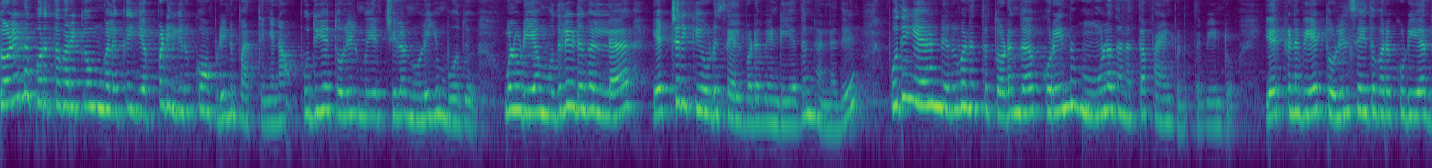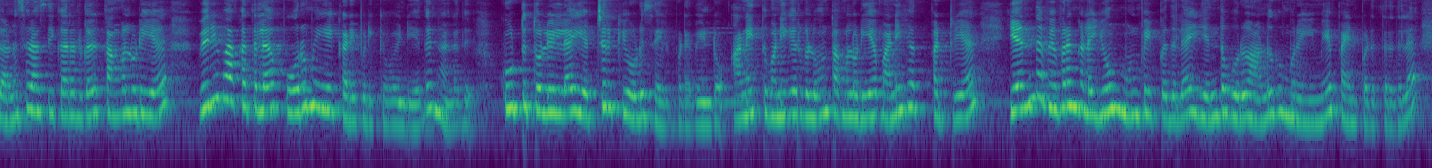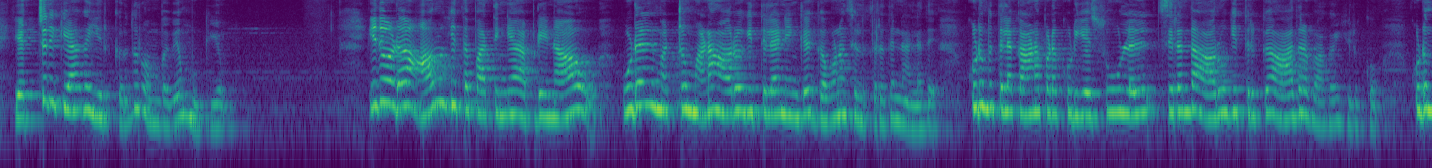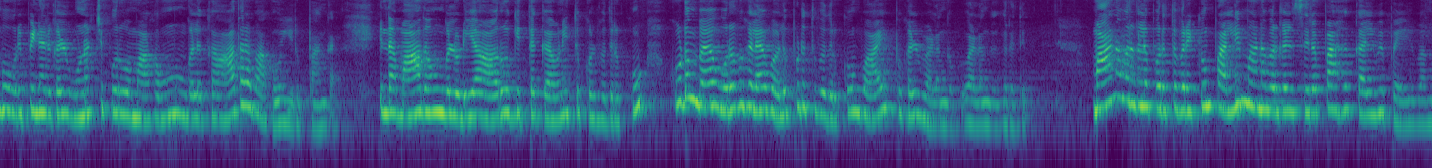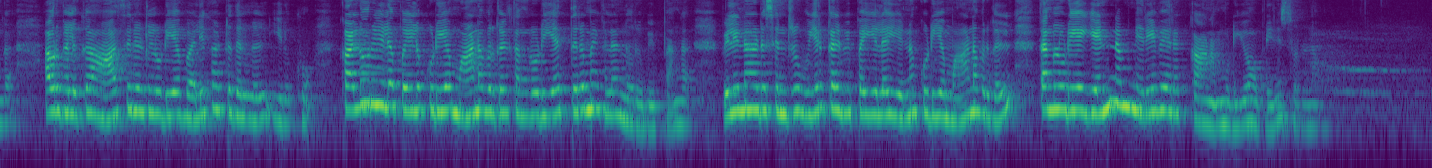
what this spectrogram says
தொழிலை பொறுத்த வரைக்கும் உங்களுக்கு எப்படி இருக்கும் அப்படின்னு பார்த்தீங்கன்னா புதிய தொழில் முயற்சியில் நுழையும் போது உங்களுடைய முதலீடுகளில் எச்சரிக்கையோடு செயல்பட வேண்டியது நல்லது. புதிய நிறுவனத்தை தொடங்க குறைந்த மூலதனத்தை பயன்படுத்த வேண்டும். ஏற்கனவே தொழில் செய்து வரக்கூடிய தனுசு ராசிக்காரர்கள் தங்களுடைய விரிவாக்கத்தில் பொறுமையை கடைபிடிக்க வேண்டியது நல்லது. கூட்டு தொழிலில் எச்சரிக்கையோடு செயல்பட வேண்டும். அனைத்து வணிகர்களும் தங்களுடைய வணிக பற்றிய எந்த விவரங்களையும் முன்வைப்பதில் எந்த ஒரு அணுகுமுறையுமே பயன்படுத்துறதுல எச்சரிக்கையாக இருக்கிறது ரொம்பவே முக்கியம். இதோட ஆரோக்கியத்தை பார்த்தீங்க அப்படின்னா உடல் மற்றும் மன ஆரோக்கியத்தில் நீங்கள் கவனம் செலுத்துறது நல்லது. குடும்பத்தில் காணப்படக்கூடிய சூழல் சிறந்த ஆரோக்கியத்திற்கு ஆதரவாக இருக்கும். குடும்ப உறுப்பினர்கள் உணர்ச்சி பூர்வமாகவும் உங்களுக்கு ஆதரவாகவும் இருப்பாங்க. இந்த மாதம் உங்களுடைய ஆரோக்கியத்தை கவனித்துக் கொள்வதற்கும் குடும்ப உறவுகளை வலுப்படுத்துவதற்கும் வாய்ப்புகள் வழங்கு வழங்குகிறது. மாணவர்களை பொறுத்த வரைக்கும் பள்ளி மாணவர்கள் சிறப்பாக கல்வி பயில்வாங்க. அவர்களுக்கு ஆசிரியர்களுடைய வழிகாட்டுதல்கள் இருக்கும். கல்லூரியில் பயிலக்கூடிய மாணவர்கள் தங்களுடைய திறமைகளை நிரூபிப்பாங்க. வெளிநாடு சென்று உயர்கல்வி பயில எண்ணக்கூடிய மாணவர்கள் தங்களுடைய எண்ணம் நிறைவேற காண முடியும் அப்படின்னு சொல்லலாம்.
